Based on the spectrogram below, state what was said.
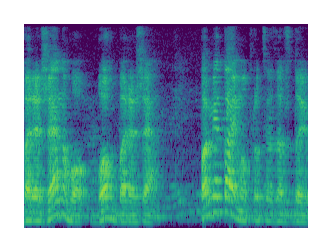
береженого Бог береже. Пам'ятаймо про це завжди.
